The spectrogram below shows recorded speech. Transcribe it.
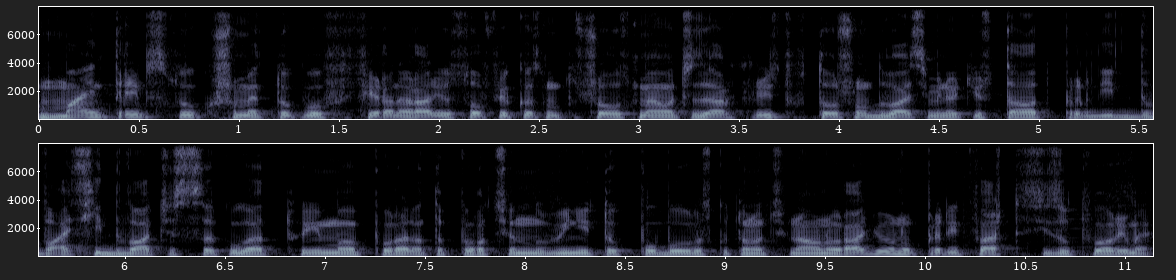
Mind Trips слушаме тук в ефира на Радио София, късното шоу с мен Чезар Христов. Точно 20 минути остават преди 22 часа, когато има поредната порция новини тук по Българското национално радио, но преди това ще си затвориме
